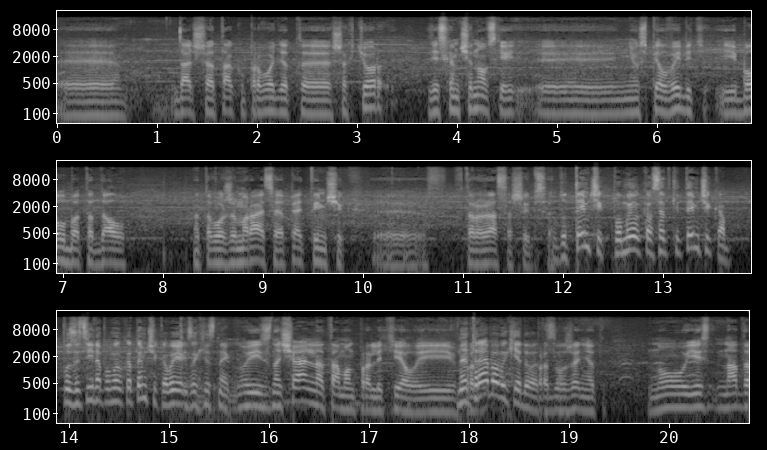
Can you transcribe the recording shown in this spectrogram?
Э, Дальше атаку проводит э, Шахтер. Здесь Хамчиновский не успел выбить, и Болбат отдал на того же Морайса, опять Тымчик второй раз ошибся. Тобто Тимчик, помилка все-таки Тимчика, позиційна помилка Тимчика, ви як захисник. Ну и изначально там он пролетел. И в Не прод- треба викидувати. Продолжение. Ну, есть, надо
